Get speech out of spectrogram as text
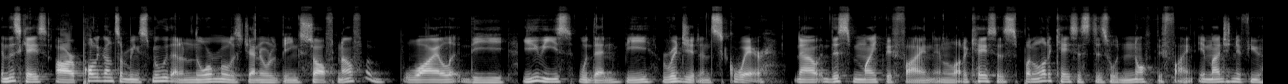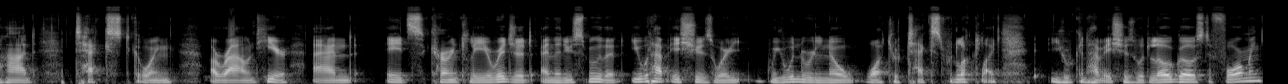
In this case, our polygons are being smooth and normal is generally being soft enough, while the UVs would then be rigid and square. Now, this might be fine in a lot of cases, but in a lot of cases, this would not be fine. Imagine if you had text going around here and it's currently rigid and then you smooth it, you would have issues where you, wouldn't really know what your text would look like. You can have issues with logos deforming.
